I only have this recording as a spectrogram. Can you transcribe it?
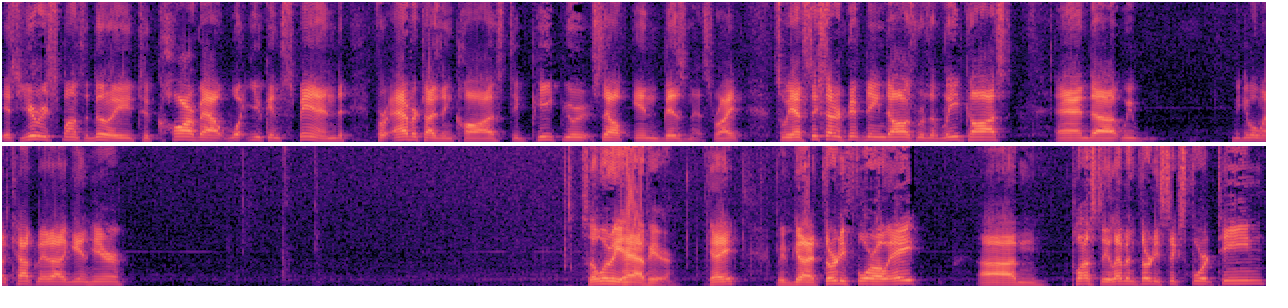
it's your responsibility to carve out what you can spend for advertising costs to keep yourself in business, right? So we have $615 worth of lead cost, and uh, we, let me get my calculator out again here. So what do we have here? Okay, We've got 3408 um, plus the 1136.14,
